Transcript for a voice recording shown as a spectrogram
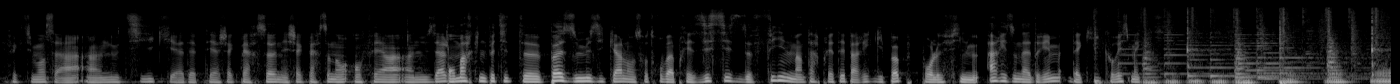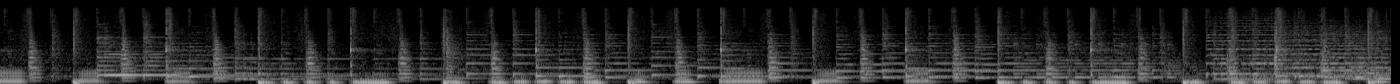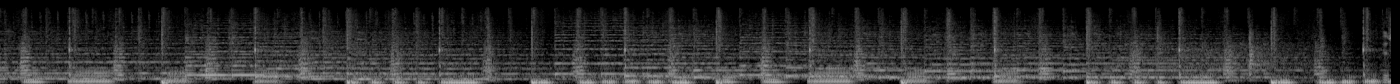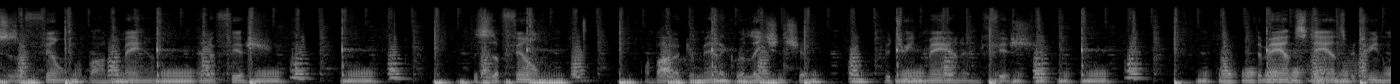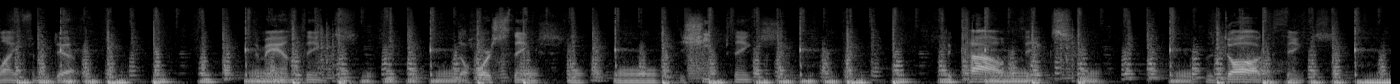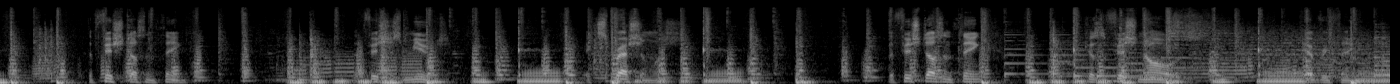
Effectivement, c'est un, outil qui est adapté à chaque personne et chaque personne en, fait un, usage. On marque une petite euh, pause musicale. On se retrouve après This is the Film, interprété par Iggy Pop pour le film Arizona Dream d'Aki Korismaki. Fish. This is a film about a dramatic relationship between man and fish. The man stands between life and death. The man thinks, the horse thinks, the sheep thinks, the cow thinks, the dog thinks, the fish doesn't think fish is mute, expressionless. The fish doesn't think because the fish knows everything.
